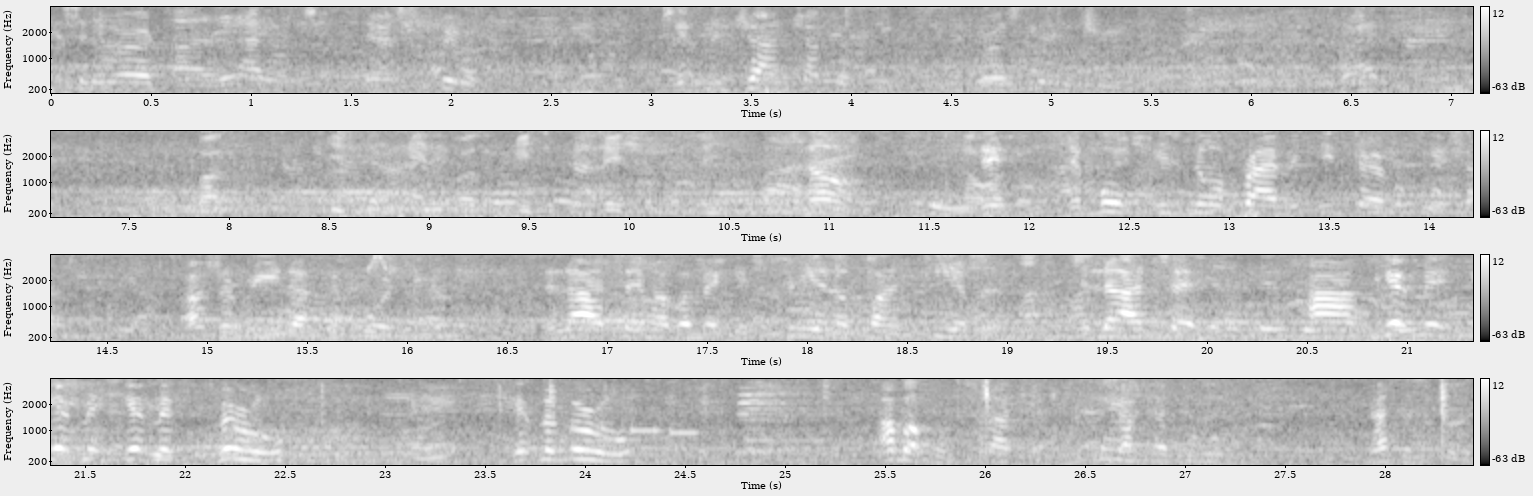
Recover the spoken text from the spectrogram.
it's the word of life, their spirit. Get me John chapter 6, verse 63. Right? But is there any other interpretation of this? No. No The, the book is no private interpretation. As I read that before to you. The Lord said, I'm going to make it plain up on table. The Lord said, um, get me, get me, get me Baruch. Get me Baruch. Habakkuk, chapter, chapter 2. That's the spirit.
